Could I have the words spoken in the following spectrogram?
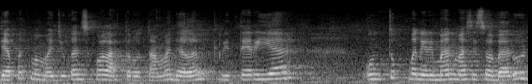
dapat memajukan sekolah terutama dalam kriteria untuk penerimaan mahasiswa baru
